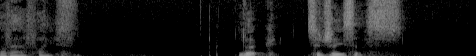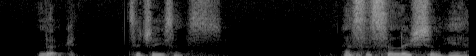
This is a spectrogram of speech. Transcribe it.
of our faith. Look to Jesus. Look to Jesus. That's the solution here.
